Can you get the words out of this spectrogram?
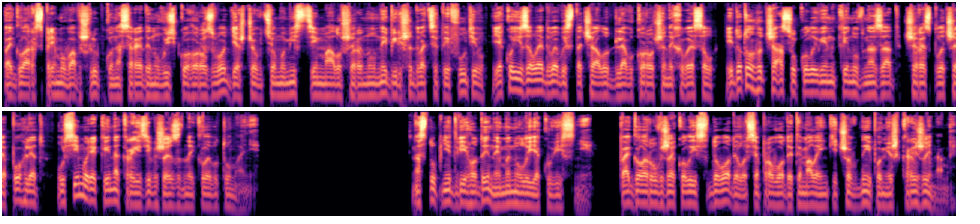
Пеглар спрямував шлюбку на середину вузького розводдя, що в цьому місці мало ширину не більше 20 футів, якої заледве вистачало для вкорочених весел, і до того часу, коли він кинув назад через плече погляд, усі моряки на кризі вже зникли в тумані. Наступні дві години минули як у вісні. Пеглару вже колись доводилося проводити маленькі човни поміж крижинами.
